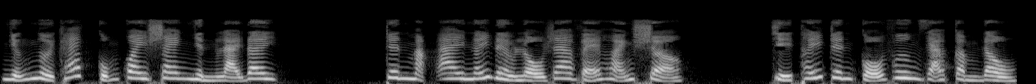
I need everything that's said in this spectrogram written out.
những người khác cũng quay sang nhìn lại đây. Trên mặt ai nấy đều lộ ra vẻ hoảng sợ. Chỉ thấy trên cổ vương giả cầm đầu.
